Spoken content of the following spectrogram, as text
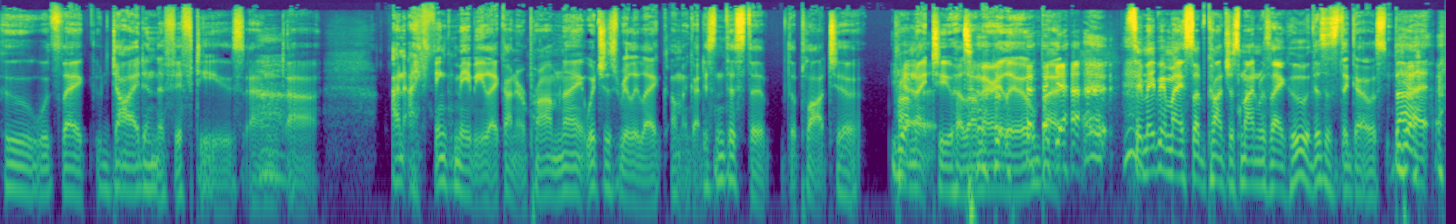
who was like died in the fifties, and uh, and I think maybe like on her prom night, which is really like, oh my god, isn't this the the plot to prom Yeah. night two? Hello, Mary Lou. But so maybe my subconscious mind was like, ooh, this is the ghost. But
